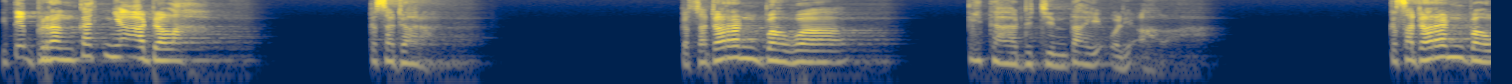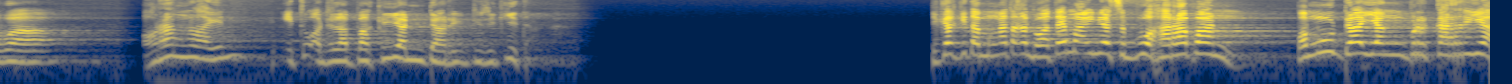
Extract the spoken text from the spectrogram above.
Titik berangkatnya adalah kesadaran. Kesadaran bahwa kita dicintai oleh Allah. Kesadaran bahwa orang lain itu adalah bagian dari diri kita. Jika kita mengatakan bahwa tema ini adalah sebuah harapan, pemuda yang berkarya,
